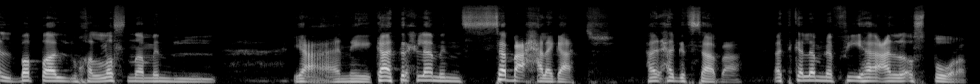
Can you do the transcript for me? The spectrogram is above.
البطل وخلصنا من ال... يعني كانت رحلة من سبع حلقات. هذه الحلقة السابعة. اتكلمنا فيها عن الأسطورة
